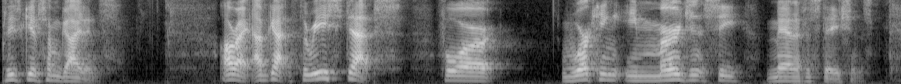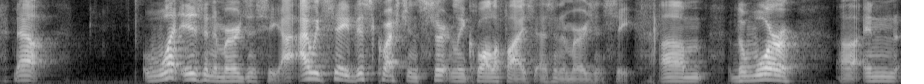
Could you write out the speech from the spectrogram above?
Please give some guidance. All right, I've got three steps for working emergency manifestations. Now, what is an emergency? I, would say this question certainly qualifies as an emergency. Um, the war uh, in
